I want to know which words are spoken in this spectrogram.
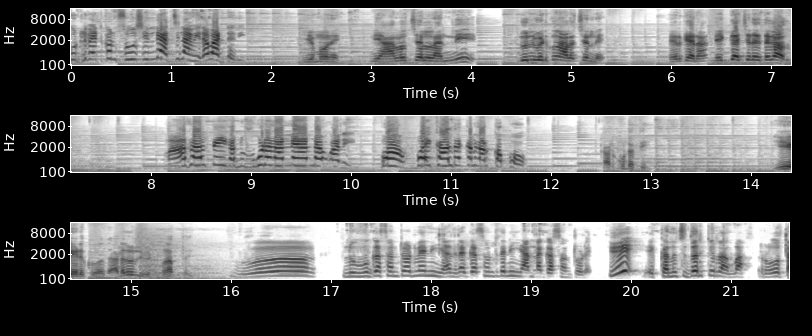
గుడ్లు పెట్టుకొని చూసింది వచ్చి నా మీద పడ్డది. ఏమోనే నీ ఆలోచనలు అన్నీ నువ్వు పెట్టుకున్న ఆలోచనలే. ఎరికైనా నెగ్గచ్చడైతే కాదు. మాదాలితే ఇక నువ్వు కూడా నన్నే అన్నావు కానీ. పో పోయి కాలు రెక్కలు కడుక్కోపో కడుకుంటది ఏడుకో అడలు పెట్టుకుని వస్తుంది ఓ నువ్వు గసంటోడివే నీ అన్న గసంటుదే నీ అన్న గసంటోడే. ఏ ఎక్కడి నుంచి దొరికి రవ్వ రోత.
